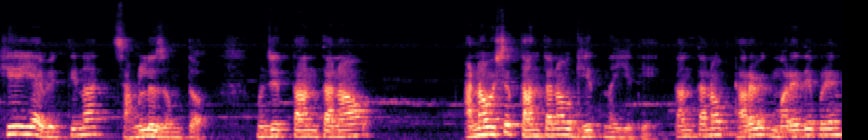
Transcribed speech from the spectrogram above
हे या व्यक्तींना चांगलं जमतं. म्हणजे ताणतणाव अनावश्यक ताणतणाव घेत नाही आहे ते. ताणतणाव ठराविक मर्यादेपर्यंत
